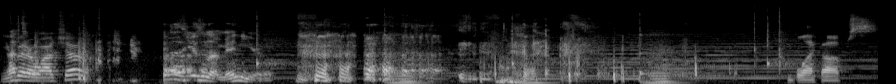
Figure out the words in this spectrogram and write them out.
you That's better right. watch out. Graves is using a menu. Black Ops.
